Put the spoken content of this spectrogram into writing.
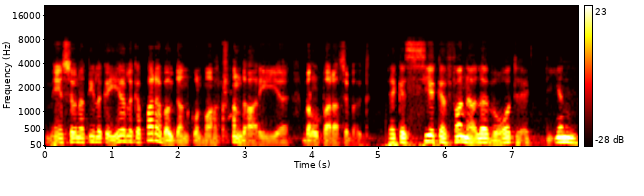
Mense sou natuurlik 'n heerlike paddabout dan kon maak van daardie uh, brilpadda se bout. Ek is seker van hulle word ek die een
